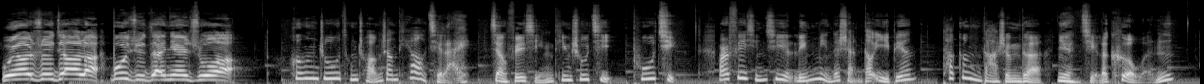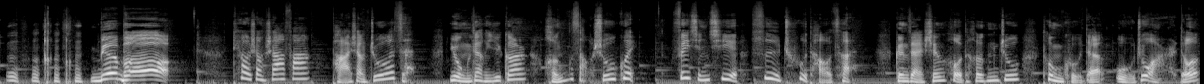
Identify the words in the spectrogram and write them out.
我要睡觉了，不许再念书！哼哼猪从床上跳起来，向飞行听书器扑去。而飞行器灵敏地闪到一边，他更大声地念起了课文。别跑！跳上沙发，爬上桌子，用晾衣杆横扫书柜。飞行器四处逃窜，跟在身后的哼哼猪痛苦地捂住耳朵。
